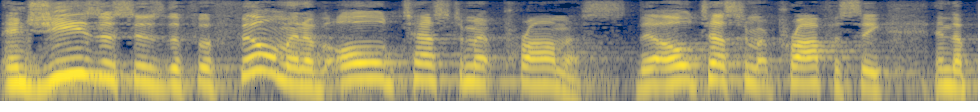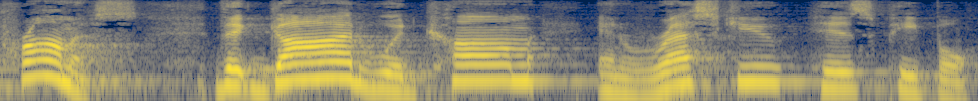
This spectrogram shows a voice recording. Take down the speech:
And Jesus is the fulfillment of Old Testament promise, the Old Testament prophecy, and the promise that God would come and rescue his people.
